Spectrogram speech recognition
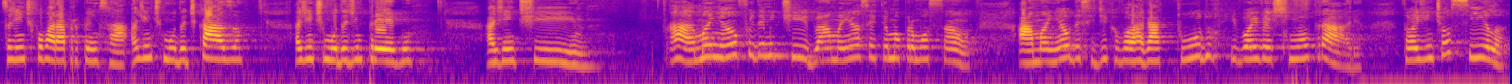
Se a gente for parar para pensar, a gente muda de casa, a gente muda de emprego, a gente ah, amanhã eu fui demitido, ah, amanhã aceitei uma promoção, ah, amanhã eu decidi que eu vou largar tudo e vou investir em outra área. Então a gente oscila.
